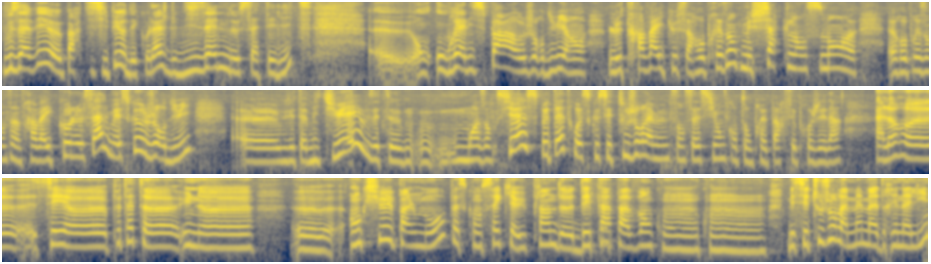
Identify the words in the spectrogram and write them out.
vous avez participé au décollage de dizaines de satellites. on ne réalise pas aujourd'hui hein, le travail que ça représente, mais chaque lancement représente un travail colossal. Mais est-ce qu'aujourd'hui, euh, vous êtes habitué, vous êtes euh, moins anxieuse peut-être, ou est-ce que c'est toujours la même sensation quand on prépare ces projets-là? Alors, euh, c'est peut-être une euh, anxieux est pas le mot, parce qu'on sait qu'il y a eu plein d'étapes avant qu'on. Mais c'est toujours la même adrénaline,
